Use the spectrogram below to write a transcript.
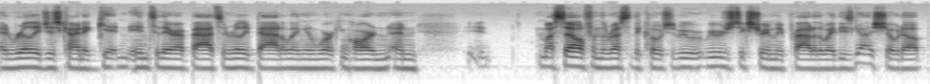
and really just kind of getting into their at bats and really battling and working hard and, and myself and the rest of the coaches we were we were just extremely proud of the way these guys showed up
